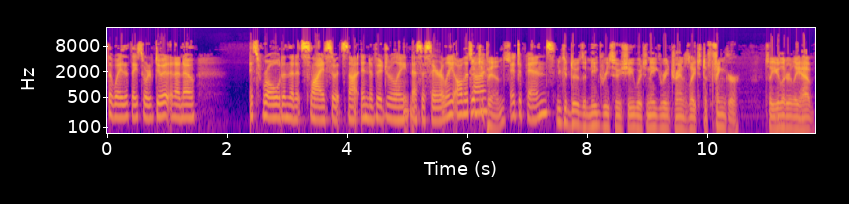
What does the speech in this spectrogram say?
the way that they sort of do it, and I know. It's rolled and then it's sliced, so it's not individually necessarily all the time. It depends. It depends. You could do the nigiri sushi, which nigiri translates to finger. So you literally have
